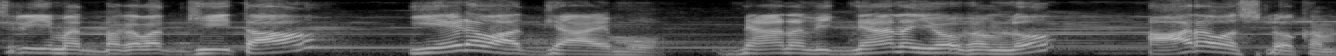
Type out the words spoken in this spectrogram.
శ్రీమద్ భగవద్గీత ఏడవ అధ్యాయము జ్ఞాన విజ్ఞాన యోగంలో ఆరవ శ్లోకం.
